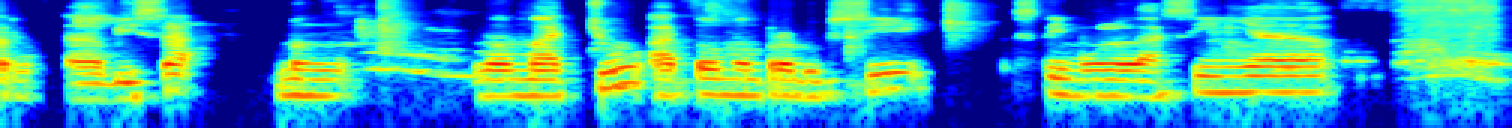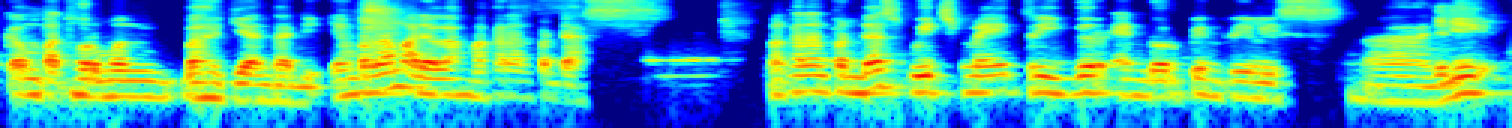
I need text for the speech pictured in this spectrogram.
ter, uh, bisa meng, memacu atau memproduksi stimulasinya keempat hormon bahagian tadi. Yang pertama adalah makanan pedas. Makanan pedas which may trigger endorphin release. Nah, jadi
